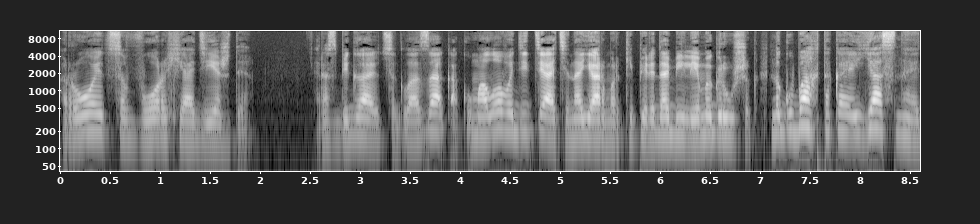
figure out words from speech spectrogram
роется в ворохе одежды. Разбегаются глаза, как у малого дитяти на ярмарке перед обилием игрушек. На губах такая ясная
